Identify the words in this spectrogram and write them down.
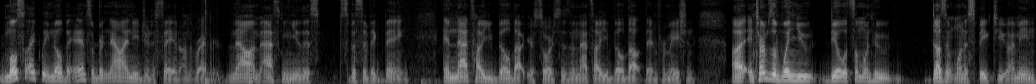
most likely know the answer, but now I need you to say it on the record. Now I'm asking you this specific thing, and that's how you build out your sources, and that's how you build out the information. Uh, in terms of when you deal with someone who doesn't want to speak to you, I mean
